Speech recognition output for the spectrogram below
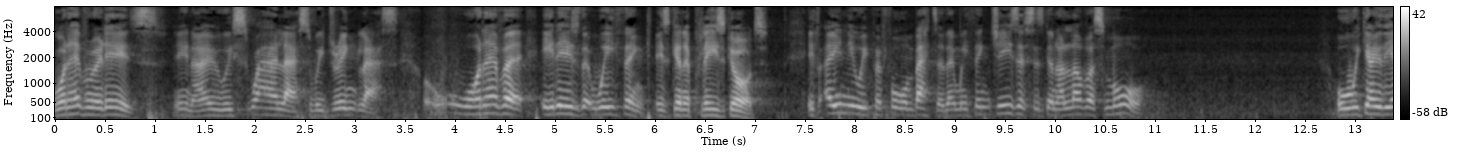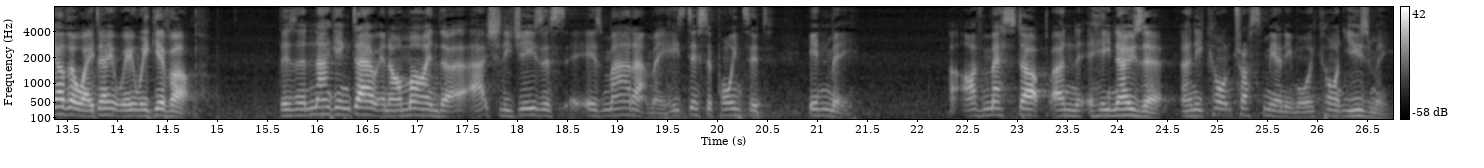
Whatever it is, you know, we swear less, we drink less. Whatever it is that we think is going to please God. If only we perform better, then we think Jesus is going to love us more. Or we go the other way, don't we? We give up. There's a nagging doubt in our mind that uh, actually Jesus is mad at me. He's disappointed in me. I've messed up and he knows it and he can't trust me anymore. He can't use me.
